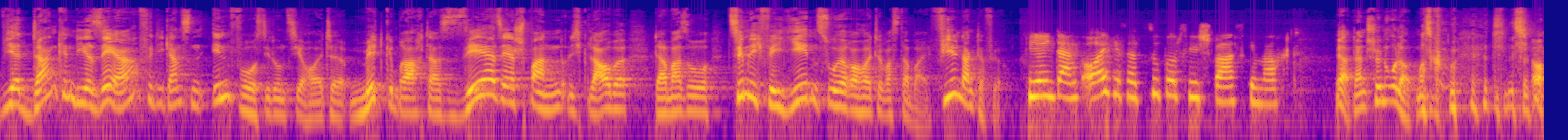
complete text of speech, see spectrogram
wir danken dir sehr für die ganzen Infos, die du uns hier heute mitgebracht hast. Sehr, sehr spannend und ich glaube, da war so ziemlich für jeden Zuhörer heute was dabei. Vielen Dank dafür. Vielen Dank euch, es hat super viel Spaß gemacht. Ja, dann schönen Urlaub. Mach's gut. Ciao.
